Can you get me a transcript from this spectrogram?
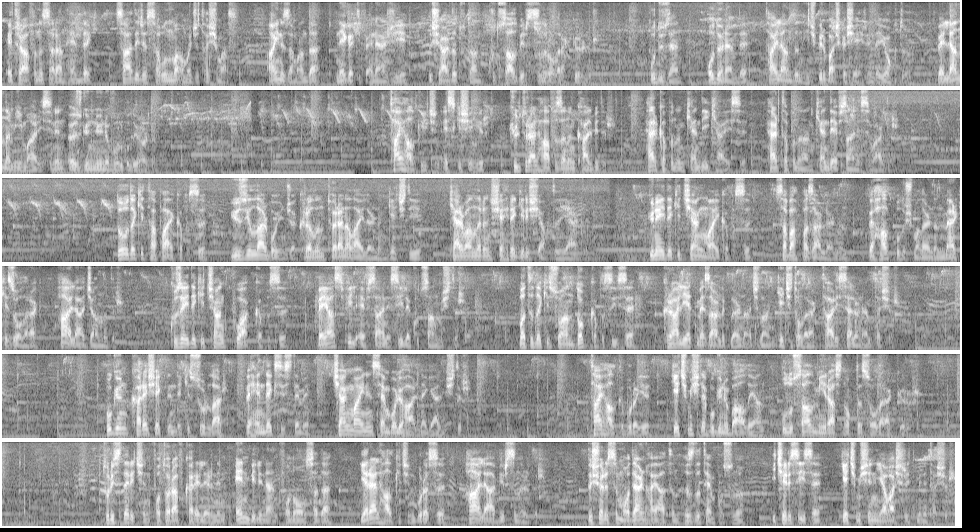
Etrafını saran hendek, sadece savunma amacı taşımaz. Aynı zamanda negatif enerjiyi dışarıda tutan kutsal bir sınır olarak görülür. Bu düzen o dönemde Tayland'ın hiçbir başka şehrinde yoktu ve Lanna mimarisinin özgünlüğünü vurguluyordu. Tay halkı için Eskişehir, kültürel hafızanın kalbidir. Her kapının kendi hikayesi, her tapınağın kendi efsanesi vardır. Doğudaki Tapay Kapısı, yüzyıllar boyunca kralın tören alaylarının geçtiği, kervanların şehre giriş yaptığı yerdi. Güneydeki Chiang Mai Kapısı, sabah pazarlarının ve halk buluşmalarının merkezi olarak hala canlıdır. Kuzeydeki Chang Puak Kapısı, beyaz fil efsanesiyle kutsanmıştır. Batıdaki Suan Dok Kapısı ise kraliyet mezarlıklarına açılan geçit olarak tarihsel önem taşır. Bugün kare şeklindeki surlar ve hendek sistemi Chiang Mai'nin sembolü haline gelmiştir. Tay halkı burayı geçmişle bugünü bağlayan ulusal miras noktası olarak görür. Turistler için fotoğraf karelerinin en bilinen fonu olsa da yerel halk için burası hala bir sınırdır. Dışarısı modern hayatın hızlı temposunu, içerisi ise geçmişin yavaş ritmini taşır.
